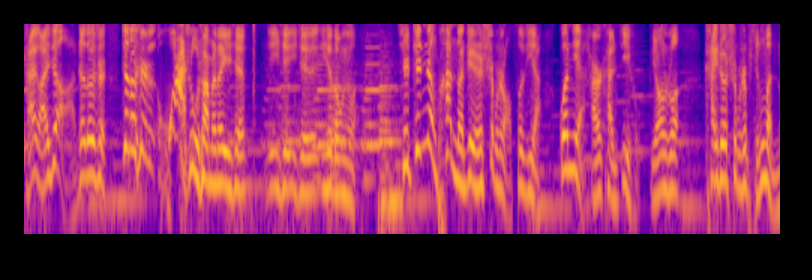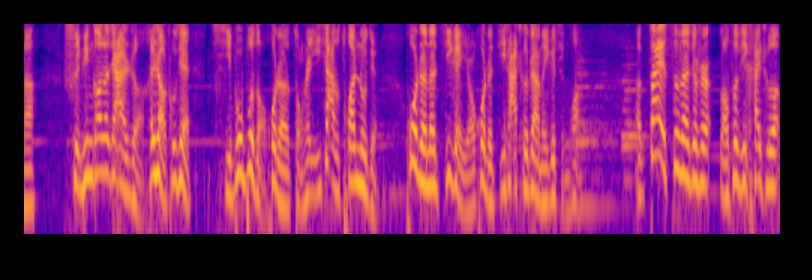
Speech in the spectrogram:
开个玩笑啊，这都是这都是话术上面的一些一些一些一些东西了。其实真正判断这人是不是老司机啊，关键还是看技术。比方说开车是不是平稳呢？水平高的驾驶者很少出现起步不走，或者总是一下子窜出去，或者呢急给油或者急刹车这样的一个情况。呃，再次呢就是老司机开车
